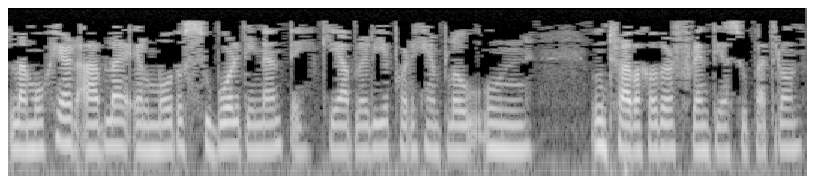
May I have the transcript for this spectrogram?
la mujer habla el modo subordinante que hablaría, por ejemplo, un un trabajador frente a su patrón.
